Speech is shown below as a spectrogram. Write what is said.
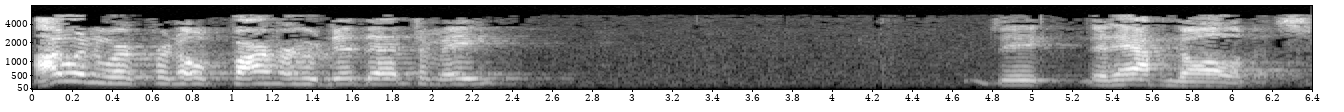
I wouldn't work for no farmer who did that to me. See, it happened to all of us.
